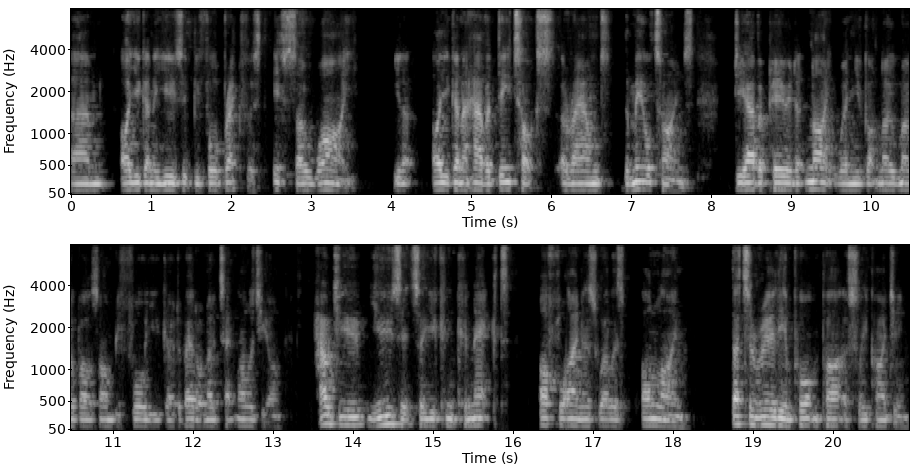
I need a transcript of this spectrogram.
um, are you going to use it before breakfast? If so, why? You know, are you going to have a detox around the meal times? Do you have a period at night when you've got no mobiles on before you go to bed or no technology on? How do you use it so you can connect offline as well as online? That's a really important part of sleep hygiene.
